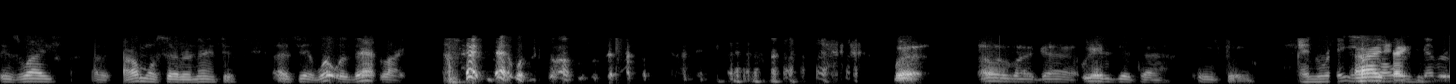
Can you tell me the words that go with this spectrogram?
his wife. Uh, I almost said her name too. I said, "What was that like?" that was something. but oh my God, we had a good time. It was cool. And Ray, even All right, thank you. never,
